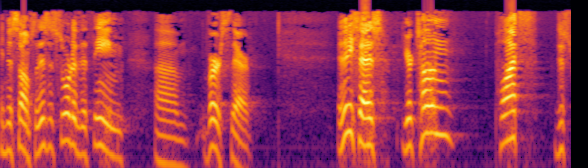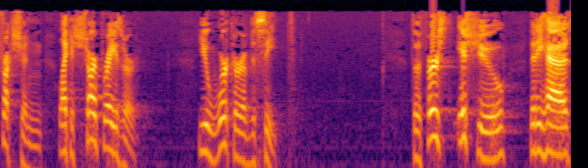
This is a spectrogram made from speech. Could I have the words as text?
in the psalm. So this is sort of the theme um, verse there. And then he says, Your tongue plots destruction like a sharp razor, you worker of deceit. So the first issue that he has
